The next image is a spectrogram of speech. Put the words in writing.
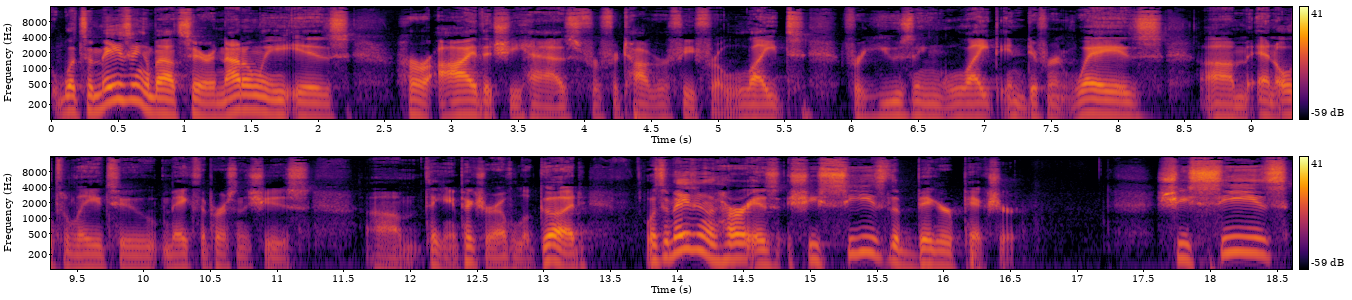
what's amazing about Sarah not only is her eye that she has for photography, for light, for using light in different ways, um, and ultimately to make the person that she's um, taking a picture of look good. What's amazing with her is she sees the bigger picture. She sees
